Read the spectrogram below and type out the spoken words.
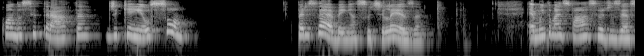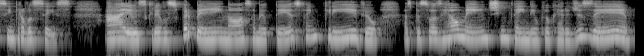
quando se trata de quem eu sou. Percebem a sutileza? É muito mais fácil dizer assim para vocês: ah, eu escrevo super bem, nossa, meu texto é incrível, as pessoas realmente entendem o que eu quero dizer,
